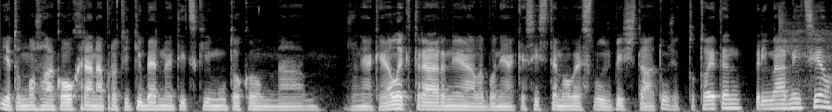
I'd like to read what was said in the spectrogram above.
je to možno ako ochrana proti kybernetickým útokom na že nejaké elektrárne alebo nejaké systémové služby štátu, že toto je ten primárny cíl?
